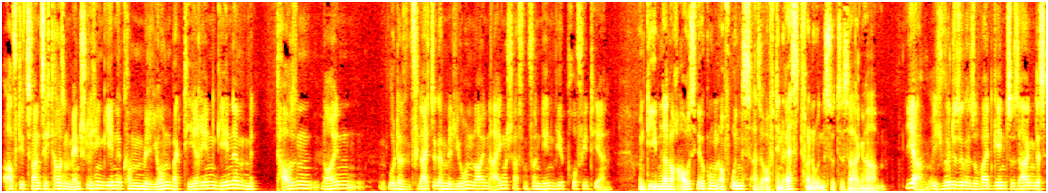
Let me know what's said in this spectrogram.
auf die 20.000 menschlichen Gene kommen Millionen Bakteriengene mit 1000 neuen oder vielleicht sogar Millionen neuen Eigenschaften, von denen wir profitieren. Und die eben dann auch Auswirkungen auf uns, also auf den Rest von uns sozusagen haben. Ja, ich würde sogar so weit gehen zu sagen, dass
